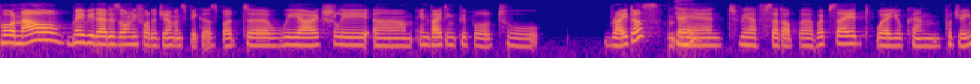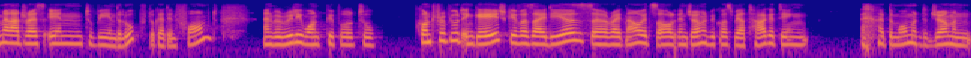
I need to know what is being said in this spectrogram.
for now, maybe that is only for the German speakers, but uh, we are actually um, inviting people to write us. Okay. And we have set up a website where you can put your email address in to be in the loop, to get informed. And we really want people to contribute, engage, give us ideas. Uh, right now, it's all in German because we are targeting at the moment the German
